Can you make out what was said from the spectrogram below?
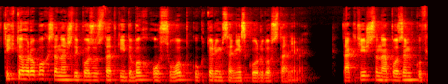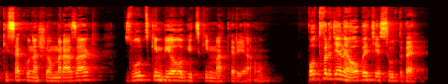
V týchto hroboch sa našli pozostatky dvoch osôb, ku ktorým sa neskôr dostaneme. Taktiež sa na pozemku v Kisaku našiel mrazák s ľudským biologickým materiálom. Potvrdené obete sú dve.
